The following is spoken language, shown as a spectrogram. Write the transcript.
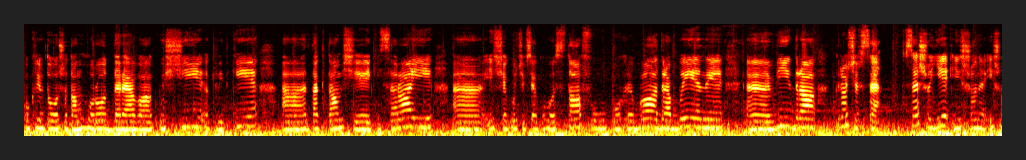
окрім того, що там город, дерева, кущі, квітки, е, так там ще якісь сараї, е, і ще куча всякого стафу, погреба, драбини, е, відра. Коротше, все. Все, що є, і що не і що,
